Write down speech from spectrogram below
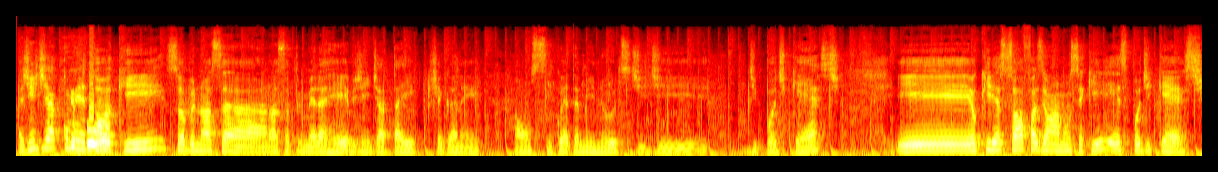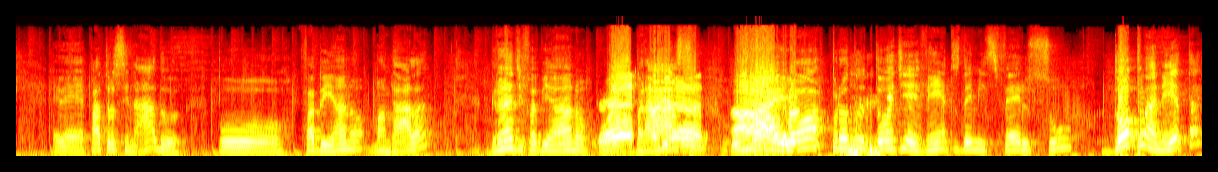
a gente já comentou tipo... aqui sobre nossa, nossa primeira rave, a gente já tá aí chegando aí a uns 50 minutos de, de, de podcast. E eu queria só fazer um anúncio aqui, esse podcast é patrocinado por Fabiano Mandala, Grande Fabiano, um abraço. Fabiano. O ah, maior produtor de eventos do hemisfério sul do planeta.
